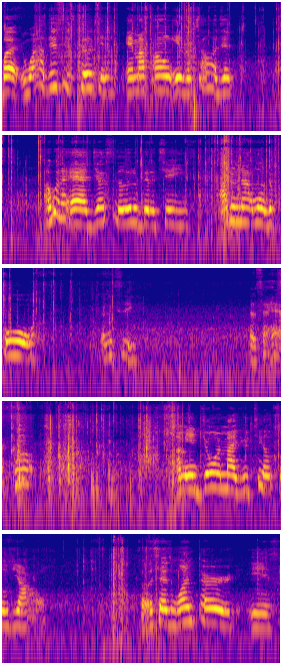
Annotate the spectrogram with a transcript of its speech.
But while this is cooking and my phone is a charging, I want to add just a little bit of cheese. I do not want the full. Let me see. That's a half cup. I'm enjoying my utensils, y'all. So it says one third is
